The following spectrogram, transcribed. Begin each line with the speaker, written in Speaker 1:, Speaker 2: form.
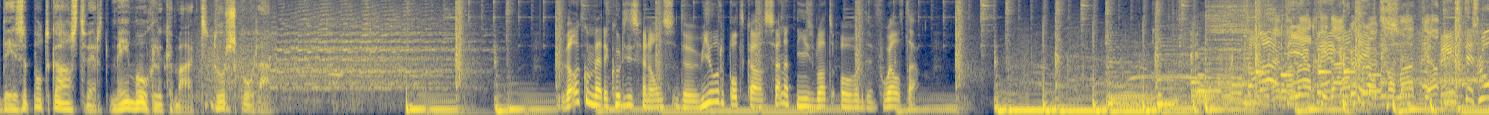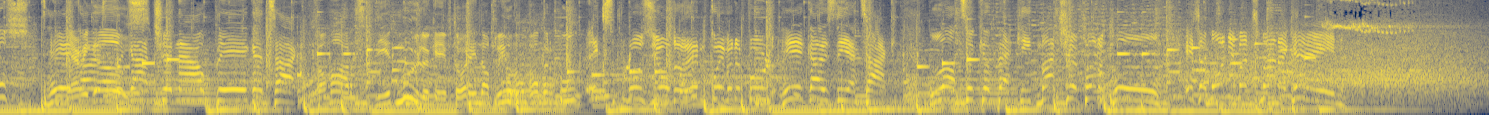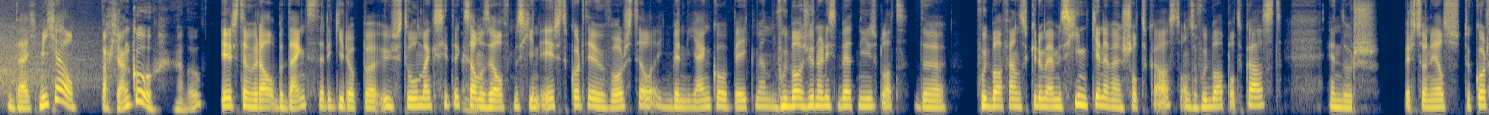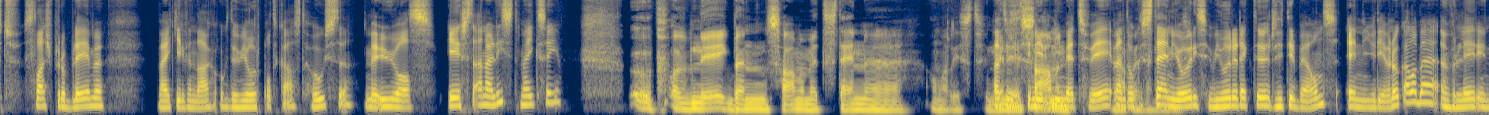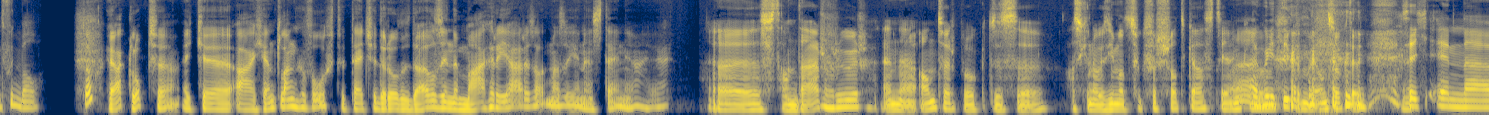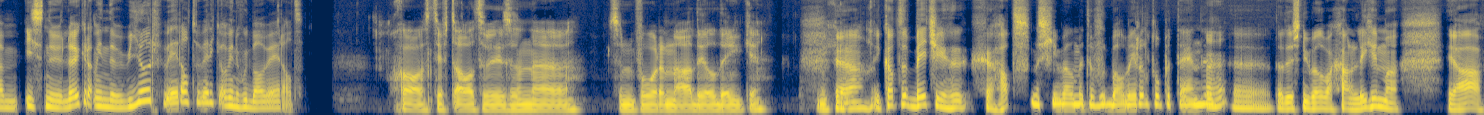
Speaker 1: Deze podcast werd mee mogelijk gemaakt door Skoda.
Speaker 2: Welkom bij de Koers van ons, de wielerpodcast van het Nieuwsblad over de Vuelta.
Speaker 3: Het is los.
Speaker 4: Here
Speaker 3: There he
Speaker 4: goes. Pogacar now, big attack.
Speaker 3: Van Aert, die het moeilijk heeft hoor in dat wiel van Van der Poel. Explosion de Remco van der Poel.
Speaker 4: Here goes the attack. Lotte Kopecky.
Speaker 3: Mathieu van der Poel is a monument man again.
Speaker 2: Dag Michael.
Speaker 5: Dag Janko, hallo.
Speaker 2: Eerst en vooral bedankt dat ik hier op eh, uw stoel mag zitten. Ik zal mezelf misschien eerst kort even voorstellen. Ik ben Janko Beekman, voetbaljournalist bij het Nieuwsblad. De voetbalfans kunnen mij misschien kennen van Shotcast, onze voetbalpodcast. En door personeelstekort slash problemen mag ik hier vandaag ook de wielerpodcast hosten. Met u als eerste analist, mag ik zeggen.
Speaker 5: Uh, pff, nee, ik ben samen met Stijn eh, analist. Nee, nee,
Speaker 2: zitten hier
Speaker 5: samen.
Speaker 2: niet met twee,
Speaker 5: Ja,
Speaker 2: want ook Stijn. Joris, wielredacteur, zit hier bij ons. En jullie hebben ook allebei een verleden in het voetbal.
Speaker 5: Ja, klopt. Ja. Ik heb agent lang gevolgd, een tijdje de Rode Duivels in de magere jaren, zal ik maar zeggen. En Stijn, ja. ja.
Speaker 6: Eh standaard vroeger en eh, Antwerpen ook. Dus eh, als je nog eens iemand zoekt voor Shotcast, ja,
Speaker 2: Ah, goeie tip.
Speaker 6: kan bij ons ook te...
Speaker 2: Zeg, en ehm, is het nu leuker om in de wielerwereld te werken of in de voetbalwereld?
Speaker 6: Goh, het heeft alle twee zijn, eh, zijn voor- en nadeel, denk ik. Michael.
Speaker 5: Ja, ik had het een beetje ge- gehad, misschien wel met de voetbalwereld op het einde.
Speaker 2: Uh-huh.
Speaker 5: Eh, dat is nu wel wat gaan liggen, maar ja,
